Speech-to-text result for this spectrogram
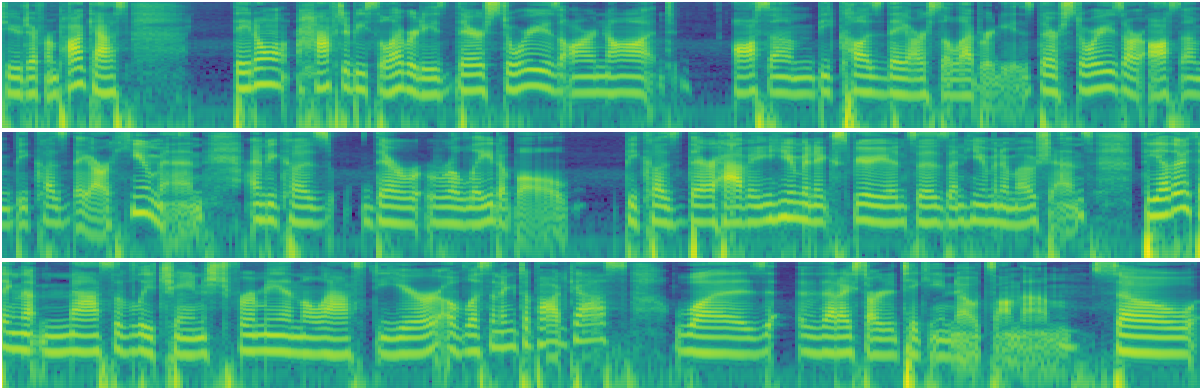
to different podcasts, they don't have to be celebrities. Their stories are not awesome because they are celebrities. Their stories are awesome because they are human and because they're relatable because they're having human experiences and human emotions. The other thing that massively changed for me in the last year of listening to podcasts was that I started taking notes on them. So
